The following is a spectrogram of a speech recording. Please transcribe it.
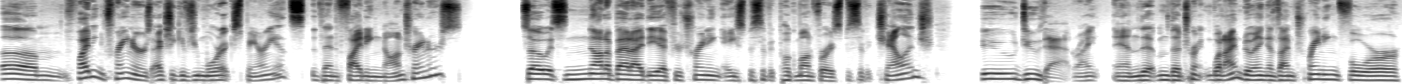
um, fighting trainers actually gives you more experience than fighting non trainers. So it's not a bad idea if you're training a specific Pokemon for a specific challenge to do that, right? And the, the tra- what I'm doing is I'm training for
